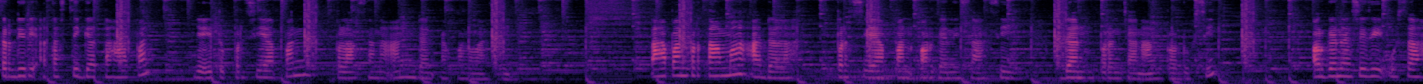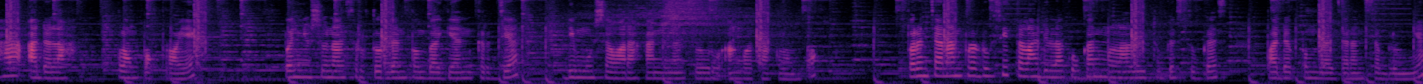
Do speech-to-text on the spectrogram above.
terdiri atas tiga tahapan, yaitu persiapan, pelaksanaan, dan evaluasi. Tahapan pertama adalah persiapan organisasi dan perencanaan produksi. Organisasi usaha adalah kelompok proyek. Penyusunan struktur dan pembagian kerja dimusyawarahkan dengan seluruh anggota kelompok. Perencanaan produksi telah dilakukan melalui tugas-tugas pada pembelajaran sebelumnya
